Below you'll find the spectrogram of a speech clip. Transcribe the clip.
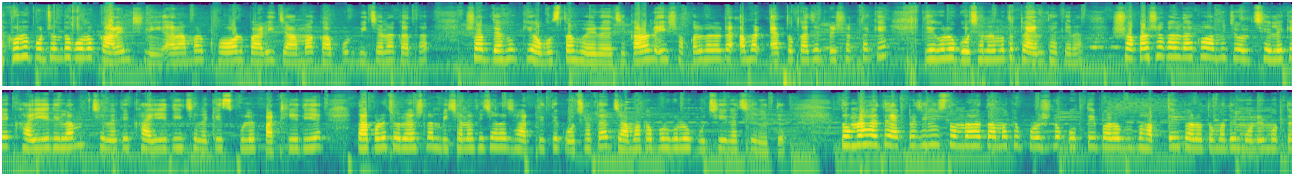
এখনও পর্যন্ত কোনো কারেন্ট নেই। আর আমার ঘর, বাড়ি, জামা, কাপড়, বিছানা, কাঁথা সব দেখো কি অবস্থা হয়ে রয়েছে। কারণ এই সকালবেলাটা আমার এত কাজের প্রেশার থাকে যেগুলো গোছানোর মতো টাইম থাকে না। সকাল সকাল দেখো আমি চল, ছেলেকে খাইয়ে দিলাম। ছেলেকে খাইয়ে দিই ছেলেকে স্কুলে পাঠিয়ে দিয়ে তারপরে চলে আসলাম বিছানা ফিছানা ঝাড় দিতে, গোছাতে আর জামা কাপড়গুলো গুছিয়ে গাছিয়ে নিতে। তোমরা হয়তো একটা জিনিস তোমরা হয়তো আমাকে প্রশ্ন করতেই পারো ভাবতেই পারো, তোমাদের মনের মধ্যে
